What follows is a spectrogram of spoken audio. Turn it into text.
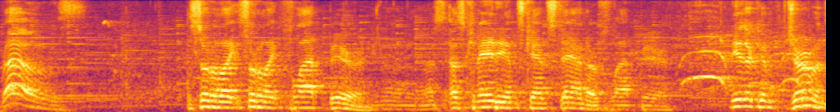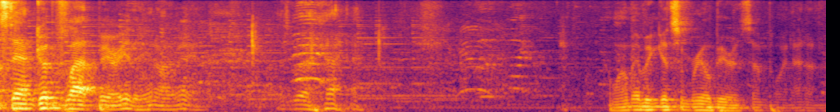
Gross! It's sort of like sort of like flat beer. You know what I mean? Us, us Canadians can't stand our flat beer. Neither can Germans stand good flat beer either. You know what I mean? Well, maybe we can get some real beer at some point. I don't know.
